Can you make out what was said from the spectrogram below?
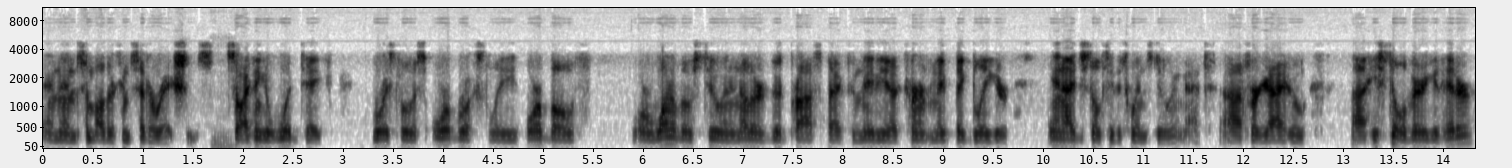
and then some other considerations. Mm-hmm. So I think it would take Royce Lewis or Brooks Lee or both or one of those two and another good prospect and maybe a current big leaguer. And I just don't see the Twins doing that uh, for a guy who uh, he's still a very good hitter,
